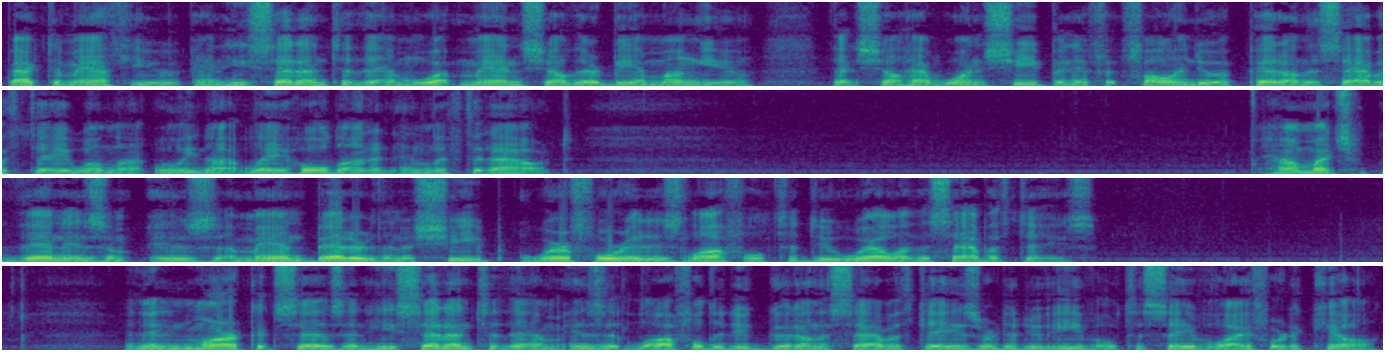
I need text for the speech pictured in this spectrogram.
Back to Matthew, and he said unto them, What man shall there be among you that shall have one sheep, and if it fall into a pit on the Sabbath day, will not will he not lay hold on it and lift it out? How much then is a, is a man better than a sheep? Wherefore it is lawful to do well on the Sabbath days. And then in Mark it says, And he said unto them, Is it lawful to do good on the Sabbath days, or to do evil, to save life, or to kill?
